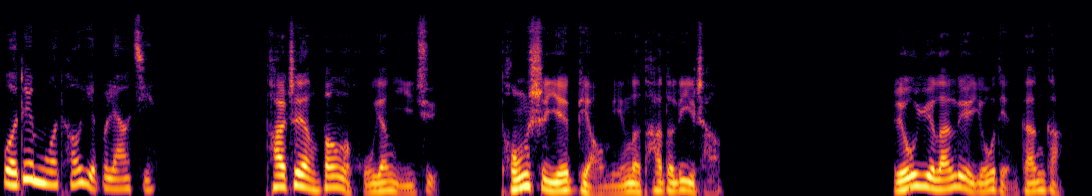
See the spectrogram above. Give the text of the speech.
我对魔头也不了解。他这样帮了胡杨一句，同时也表明了他的立场。刘玉兰略有点尴尬，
